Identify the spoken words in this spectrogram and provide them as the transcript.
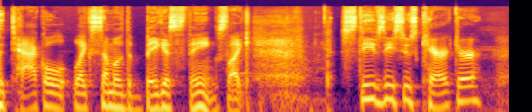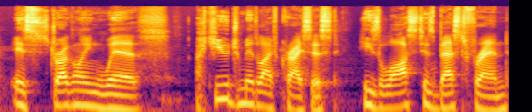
to tackle like some of the biggest things. Like Steve Zissou's character is struggling with a huge midlife crisis. He's lost his best friend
